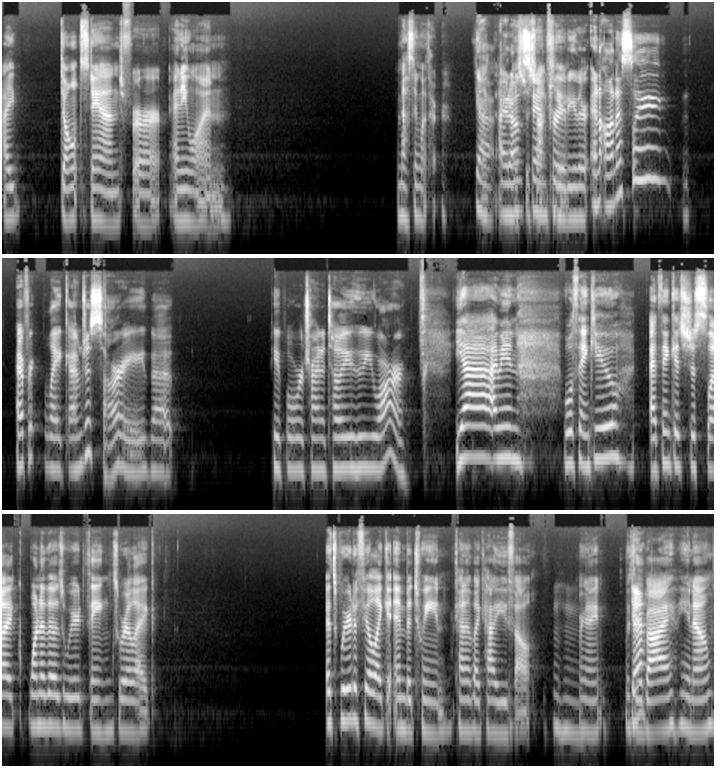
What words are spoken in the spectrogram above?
I don't stand for anyone messing with her. Yeah, Like, I don't stand for cute. it either. And honestly, every like I'm just sorry that people were trying to tell you who you are. Yeah, I mean, well, thank you. I think it's just like one of those weird things where like it's weird to feel like in between, kind of like how you felt, right? With Yeah. your bye, you know?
